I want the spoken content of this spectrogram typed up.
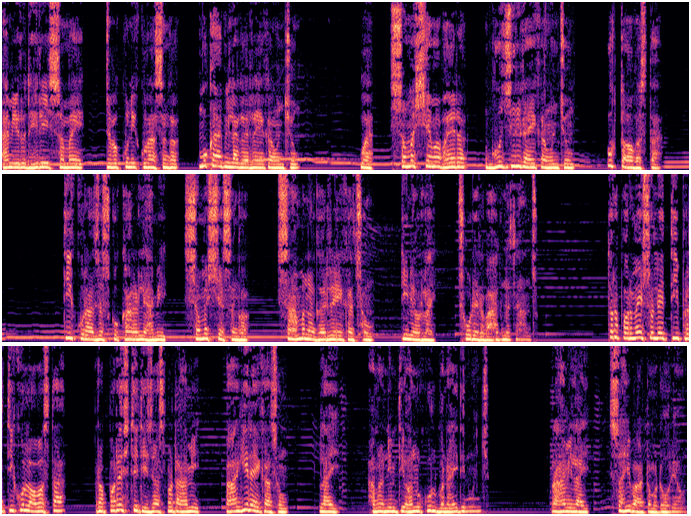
हामीहरू धेरै समय जब कुनै कुरासँग मुकाबिला गरिरहेका हुन्छौँ वा समस्यामा भएर गुज्रिरहेका हुन्छौँ उक्त अवस्था ती कुरा जसको कारणले हामी समस्यासँग सामना गरिरहेका छौँ तिनीहरूलाई छोडेर भाग्न चाहन्छौँ। तर परमेश्वरले ती प्रतिकूल अवस्था र परिस्थिति जसबाट हामी भागिरहेका छौँ लाई हाम्रो निम्ति अनुकूल बनाइदिनुहुन्छ र हामीलाई सही बाटोमा डोर्याउनु।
